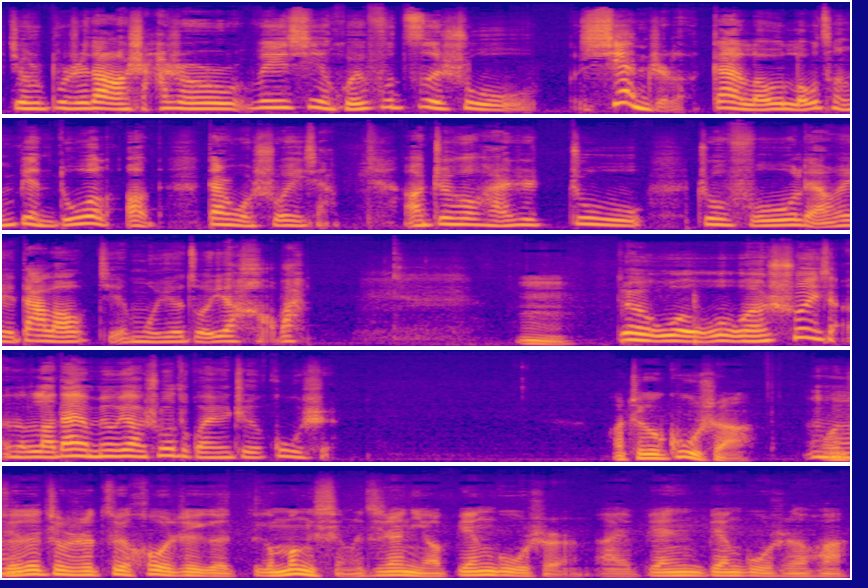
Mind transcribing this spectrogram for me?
就是不知道啥时候微信回复字数限制了，盖楼楼层变多了哦。但是我说一下啊，最后还是祝祝福两位大佬节目越做越好吧。嗯对我我我说一下，老大有没有要说的关于这个故事？啊，这个故事啊，我觉得就是最后这个这个梦醒了。既然你要编故事，哎，编编故事的话，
